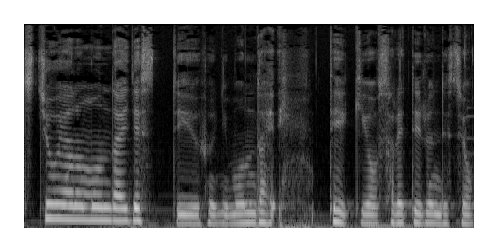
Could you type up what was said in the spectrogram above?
父親の問題ですっていうふうに問題 提起をされてるんですよ。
